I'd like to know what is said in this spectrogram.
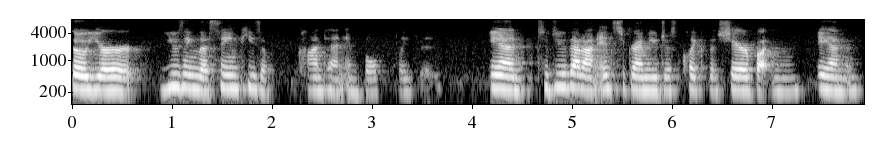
So you're using the same piece of content in both places. And to do that on Instagram, you just click the share button. And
